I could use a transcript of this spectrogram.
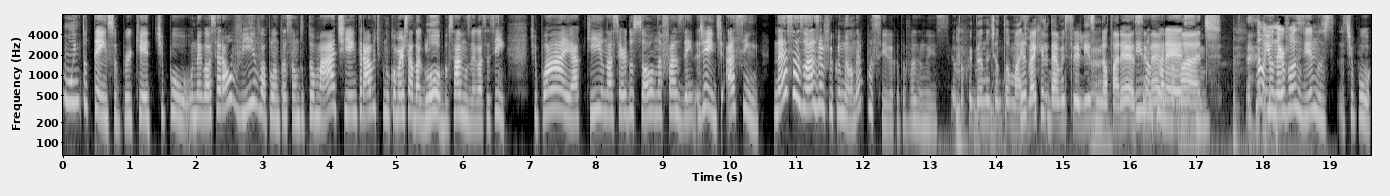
muito tenso, porque, tipo, o negócio era ao vivo, a plantação do tomate, e entrava, tipo, no comercial da Globo, sabe? Uns negócios assim. Tipo, ai, aqui o nascer do sol na fazenda. Gente, assim, nessas horas eu fico, não, não é possível que eu tô fazendo isso. Eu tô cuidando de um tomate. Eu- Vai que ele dá um estrelismo É. e não aparece, E não né? aparece. O tomate. Não, e o nervosismo, tipo,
